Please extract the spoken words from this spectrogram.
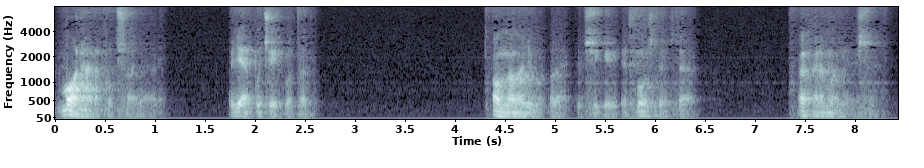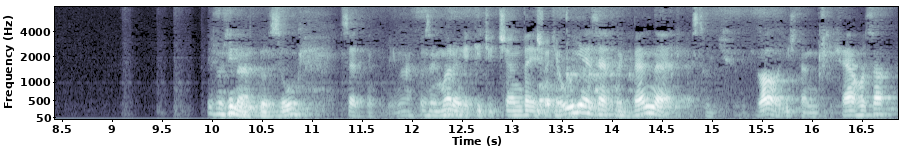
marhára fog sajnálni. Hogy elpocsékoltad. Annál nagyobbak a lehetőségeid. Ezt most este. Akár a mai este. És most imádkozzunk. Szeretnénk, imádkozni. Maradj egy kicsit csendbe, és hogyha úgy érzed, hogy benne ezt úgy, valahogy Isten is felhozza,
